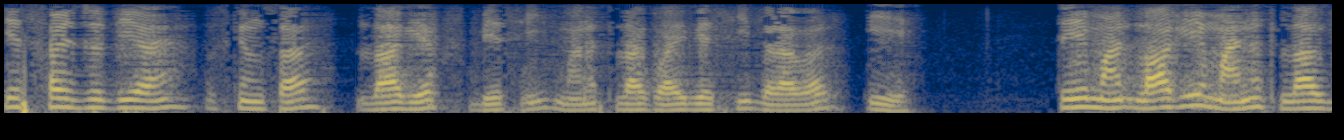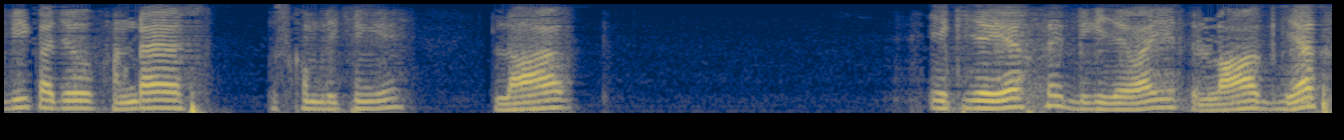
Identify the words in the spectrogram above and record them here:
केस फ़र्स्ट जो दिया है, उसके अनुसार log x base e minus log y base e बराबर ए तो ये log A minus log B का जो फंडा है, उसको हम लिखेंगे log a की जगह x है, b की जगह y है तो log x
